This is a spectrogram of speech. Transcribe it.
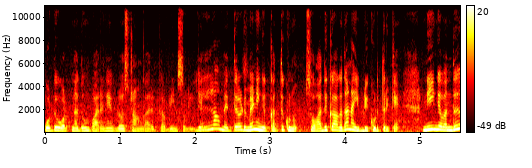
போட்டு ஒட்டினதும் பாருங்கள் எவ்வளோ ஸ்ட்ராங்காக இருக்குது அப்படின்னு சொல்லி. எல்லா மெத்தடுமே நீங்கள் கற்றுக்கணும் ஸோ அதுக்காக தான் நான் இப்படி கொடுத்துருக்கேன். நீங்கள் வந்து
